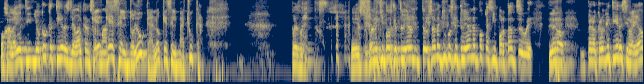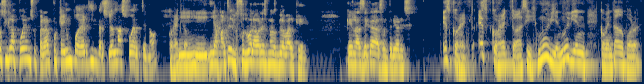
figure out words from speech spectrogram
Ojalá yo, yo, creo que Tigres le va a alcanzar más. ¿Qué es el Toluca, no? ¿Qué es el Pachuca? Pues bueno, son equipos que tuvieron, son equipos que tuvieron épocas importantes, güey. Pero, pero creo que Tigres y Rayados sí la pueden superar porque hay un poder de inversión más fuerte, ¿no? Correcto. Y, y aparte el fútbol ahora es más global que, que en las décadas anteriores. Es correcto, es correcto, así, muy bien, muy bien comentado por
